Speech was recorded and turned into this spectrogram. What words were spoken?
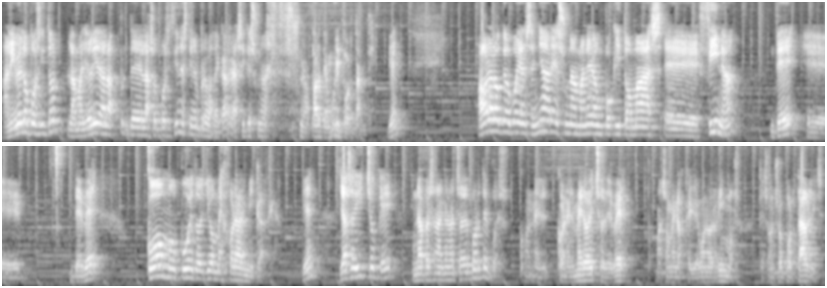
A nivel opositor, la mayoría de las, oposiciones tienen pruebas de carrera, así que es una, parte muy importante. Bien. Ahora lo que os voy a enseñar es una manera un poquito más eh, fina de, eh, de ver cómo puedo yo mejorar mi carrera. Bien, ya os he dicho que una persona que no ha hecho deporte, pues con el, con el mero hecho de ver más o menos que lleva unos ritmos que son soportables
